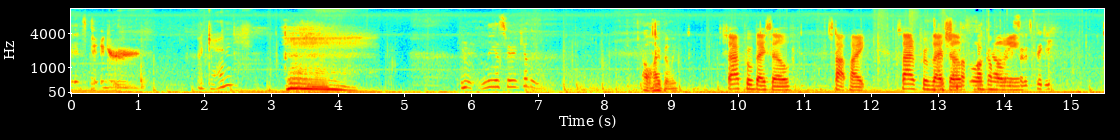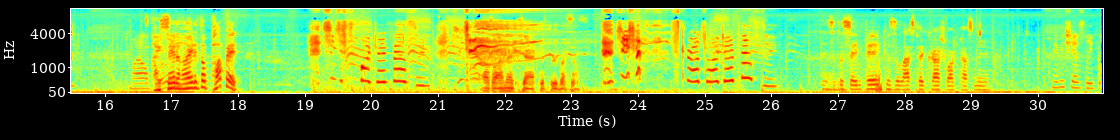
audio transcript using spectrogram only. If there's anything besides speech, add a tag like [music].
Piggy! Again? Hmm. Leah's favorite killer. Oh, hi, Billy. Try to prove thyself. Stop, Pike. Try to prove I shut the thyself. fuck up Tell already. me. Said it's Piggy. Well, I said hi to the puppet! [laughs] She just walked right past me. She just, [laughs] Also, I'm at Jack with through myself. [laughs] she just scratch walked right past me. Is it the same pig? Because the last pig crash walked past me. Maybe she has lethal.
